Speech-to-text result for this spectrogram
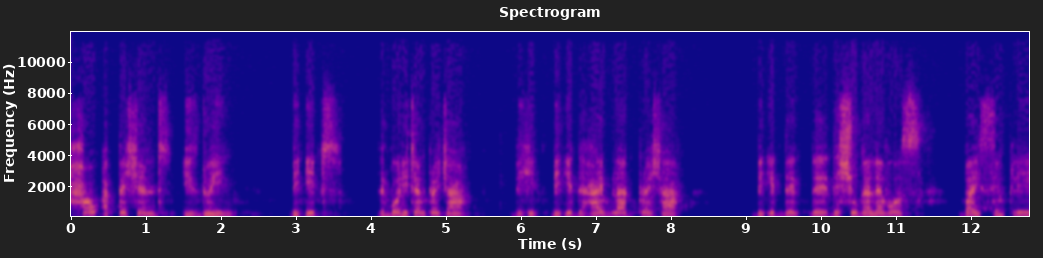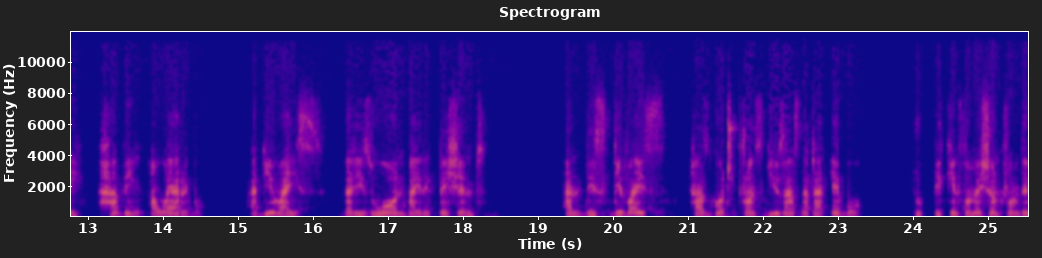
how a patient is doing, be it the body temperature, be it, be it the high blood pressure, be it the, the, the sugar levels, by simply having a wearable, a device that is worn by the patient. And this device has got transducers that are able to pick information from the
